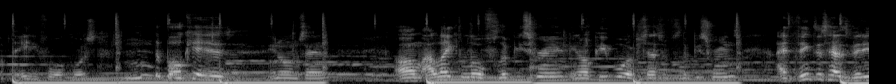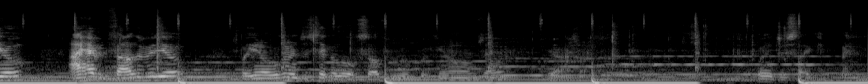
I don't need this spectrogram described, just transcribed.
up to 84 of course. Mm, the bokeh is, you know what I'm saying? Um, I like the little flippy screen. You know, people are obsessed with flippy screens. I think this has video. I haven't found the video, but you know, we're gonna just take a little selfie real quick. You know what I'm saying? Yeah. We're just like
